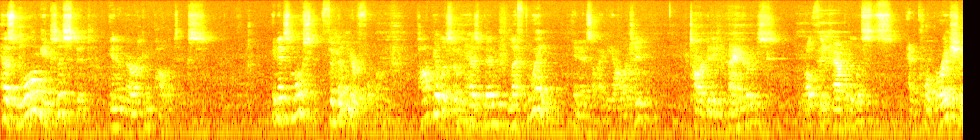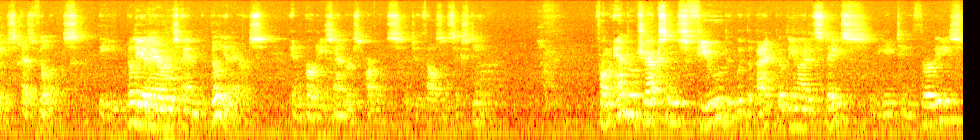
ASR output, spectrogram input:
has long existed in American politics. In its most familiar form, populism has been left-wing in its ideology, targeting bankers, wealthy capitalists, and corporations as villains, the millionaires and billionaires in Bernie Sanders' parlance in 2016. From Andrew Jackson's feud with the Bank of the United States in the 1830s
